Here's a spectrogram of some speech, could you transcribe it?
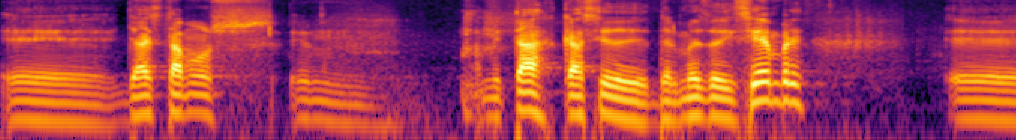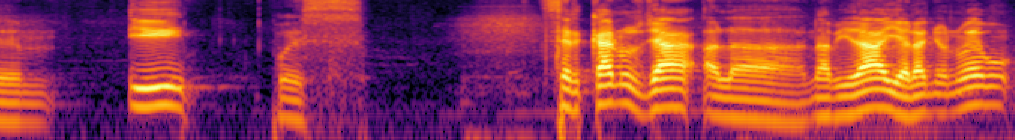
Eh, ya estamos en a mitad casi de- del mes de diciembre eh, y pues cercanos ya a la Navidad y al Año Nuevo,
